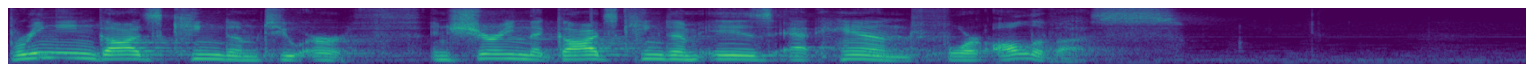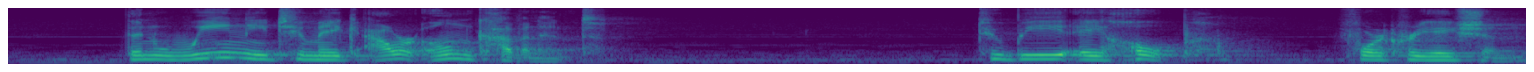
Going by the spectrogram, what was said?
bringing God's kingdom to earth, ensuring that God's kingdom is at hand for all of us, then we need to make our own covenant to be a hope for creation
